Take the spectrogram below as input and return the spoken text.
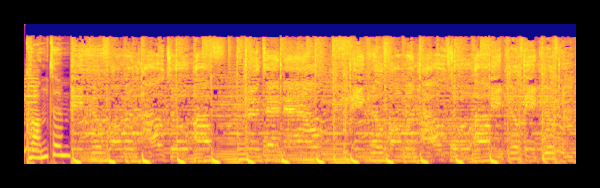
Quantum. Ik wil van mijn auto af.nl Ik wil van mijn auto af. Ik wil, ik wil,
